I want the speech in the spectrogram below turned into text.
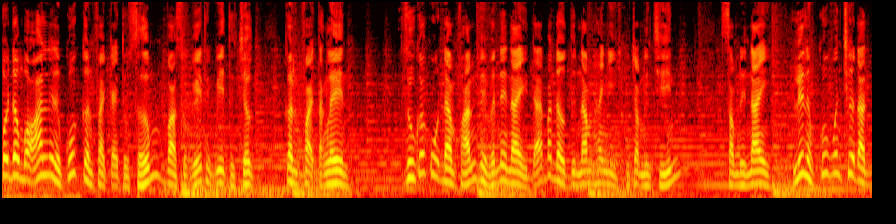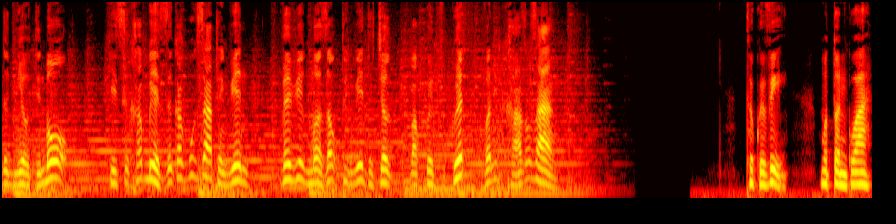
Hội đồng Bảo an Liên Hợp Quốc cần phải cải tổ sớm và số ghế thành viên thường trực cần phải tăng lên. Dù các cuộc đàm phán về vấn đề này đã bắt đầu từ năm 2009, song đến nay Liên Hợp Quốc vẫn chưa đạt được nhiều tiến bộ khi sự khác biệt giữa các quốc gia thành viên về việc mở rộng thành viên thường trực và quyền phủ quyết vẫn khá rõ ràng. Thưa quý vị, một tuần qua,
